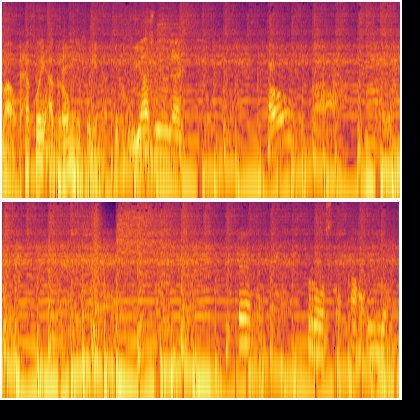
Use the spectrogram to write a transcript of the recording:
Вау, какой огромный пулемет. Я заявляю. Это просто охуенно.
